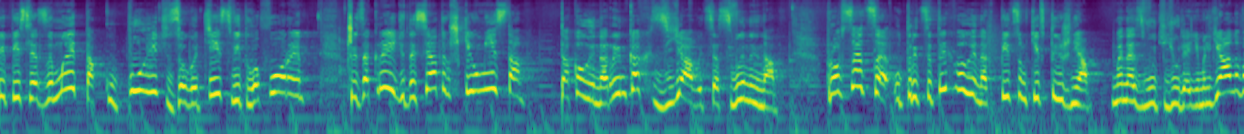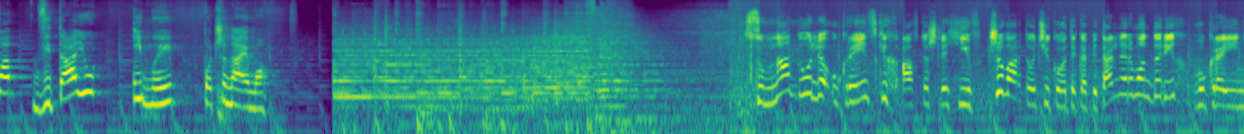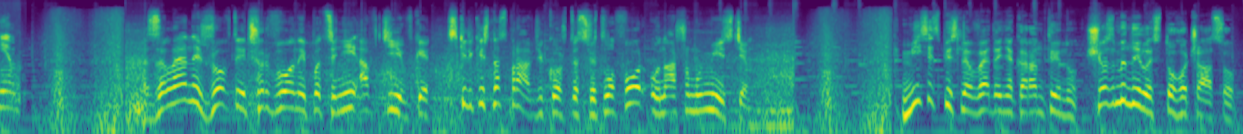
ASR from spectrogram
дороги після зими та купують золоті світлофори. Чи закриють десяток шкіл міста? Та коли на ринках з'явиться свинина? Про все це у 30 хвилинах підсумків тижня. Мене звуть Юлія Ємельянова. Вітаю, і ми починаємо. Сумна доля українських автошляхів. Чи варто очікувати капітальний ремонт доріг в Україні? Зелений, жовтий, червоний по ціні автівки. Скільки ж насправді коштує світлофор у нашому місті? Місяць після введення карантину. Що змінилось з того часу?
